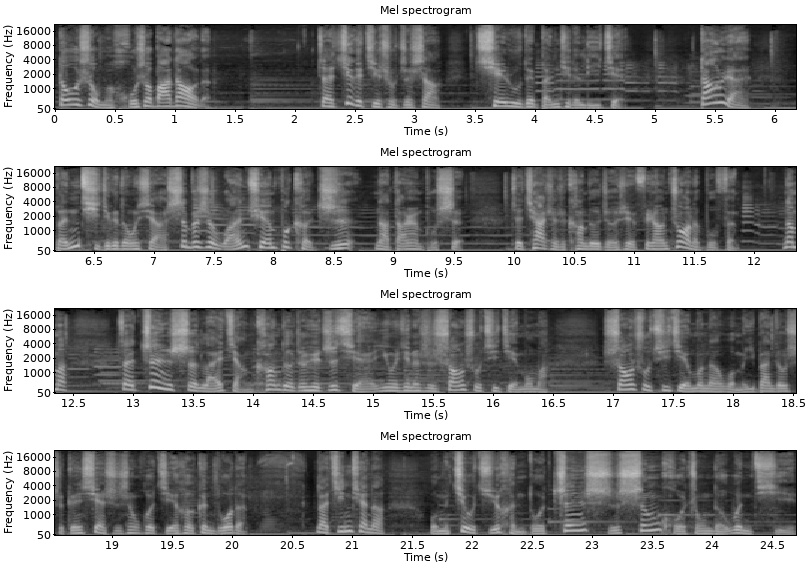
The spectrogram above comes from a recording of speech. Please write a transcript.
都是我们胡说八道的，在这个基础之上切入对本体的理解。当然，本体这个东西啊，是不是完全不可知？那当然不是。这恰恰是康德哲学非常重要的部分。那么，在正式来讲康德哲学之前，因为今天是双数期节目嘛，双数期节目呢，我们一般都是跟现实生活结合更多的。那今天呢，我们就举很多真实生活中的问题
